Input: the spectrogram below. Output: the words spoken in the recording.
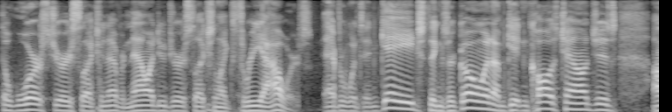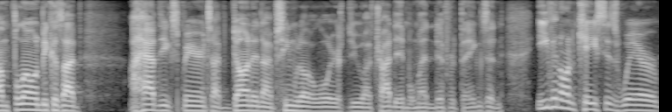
The worst jury selection ever. Now I do jury selection like three hours. Everyone's engaged. Things are going. I'm getting cause challenges. I'm flowing because I've I have the experience. I've done it. I've seen what other lawyers do. I've tried to implement different things. And even on cases where,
